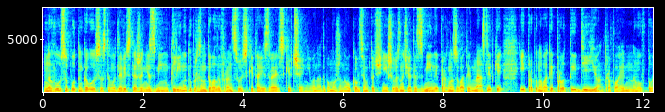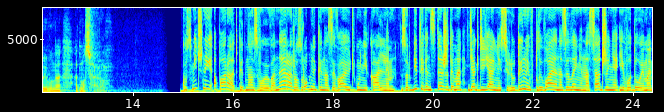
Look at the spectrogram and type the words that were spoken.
Нову супутникову систему для відстеження змін клімату презентували французькі та ізраїльські вчені. Вона допоможе науковцям точніше визначати зміни, прогнозувати наслідки і пропонувати протидію антропогенному впливу на атмосферу. Космічний апарат під назвою Венера розробники називають унікальним. З орбіти він стежитиме, як діяльність людини впливає на зелені насадження і водойми,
